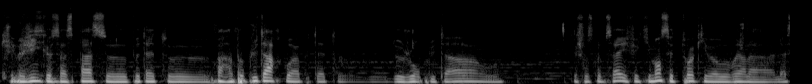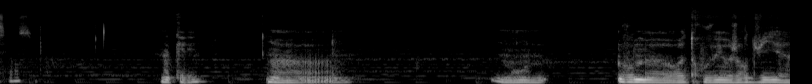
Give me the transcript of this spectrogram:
qui J'imagine que ça se passe euh, peut-être, euh, enfin un peu plus tard, quoi, peut-être euh, deux jours plus tard ou quelque chose comme ça. Effectivement, c'est toi qui vas ouvrir la, la séance. Ok. Euh, bon, vous me retrouvez aujourd'hui euh,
